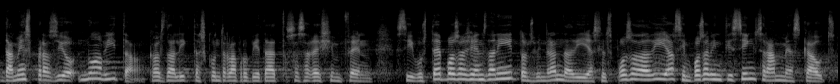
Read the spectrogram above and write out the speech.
de més pressió, no evita que els delictes contra la propietat se segueixin fent. Si vostè posa agents de nit, doncs vindran de dia. Si els posa de dia, si en posa 25, seran més cauts.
